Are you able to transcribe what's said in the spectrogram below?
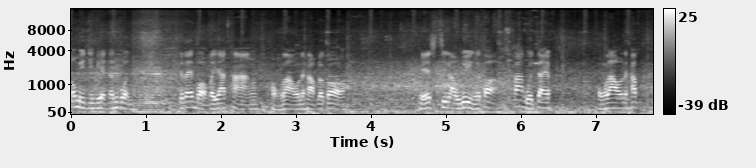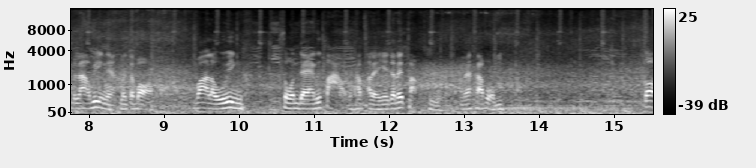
ต้องมี GPS นะทุกคนจะได้บอกระยะทางของเรานะครับ แล้วก็เพจที่เราวิ่งแล้วก็ค่าหัวใจของเรานะครับ เวลาวิ่งเนี่ยมันจะบอกว่าเราวิ่งโซนแดงหรือเปล่านะครับ อะไรเงี้ยจะได้ปรับถูกนะครับผม ก็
